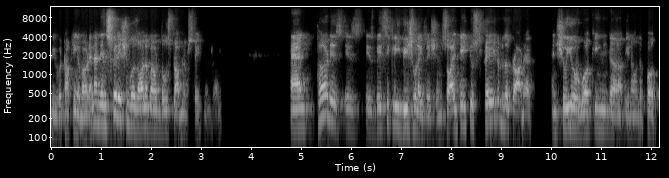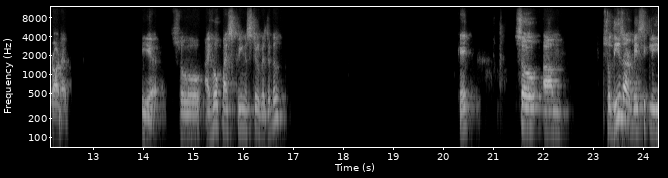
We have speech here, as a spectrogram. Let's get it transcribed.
we were talking about. And an inspiration was all about those problem statements, right? And third is, is, is basically visualization. So I'll take you straight into the product and show you a working, uh, you know, the Perk product here. So I hope my screen is still visible. Okay. So, um, so these are basically,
